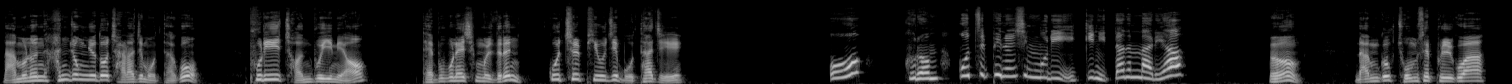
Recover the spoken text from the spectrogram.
나무는 한 종류도 자라지 못하고 풀이 전부이며 대부분의 식물들은 꽃을 피우지 못하지. 어? 그럼 꽃이 피는 식물이 있긴 있다는 말이야? 응, 남극 좀새풀과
